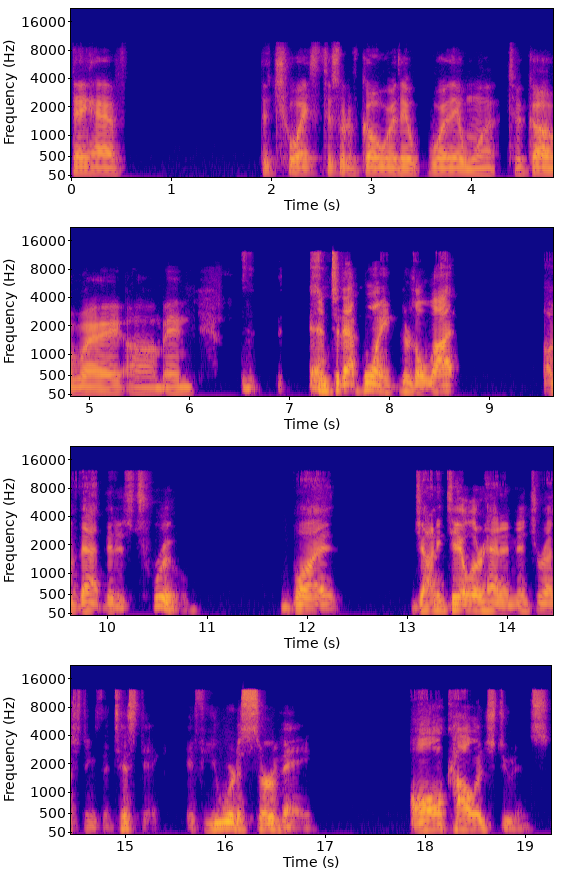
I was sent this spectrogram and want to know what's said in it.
they have the choice to sort of go where they where they want to go, right? Um, and and to that point, there's a lot of that that is true, but Johnny Taylor had an interesting statistic. If you were to survey all college students,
